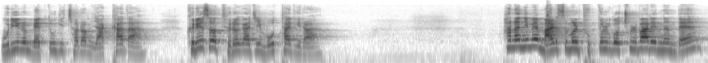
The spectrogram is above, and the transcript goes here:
우리는 메뚜기처럼 약하다. 그래서 들어가지 못하리라. 하나님의 말씀을 붙들고 출발했는데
